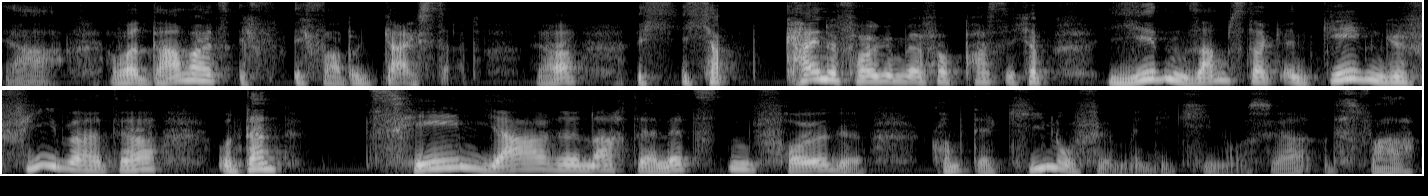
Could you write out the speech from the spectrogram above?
ja. Aber damals, ich, ich war begeistert. Ja, ich, ich habe keine Folge mehr verpasst. Ich habe jeden Samstag entgegengefiebert. Ja, und dann zehn Jahre nach der letzten Folge kommt der Kinofilm in die Kinos. Ja, das war,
